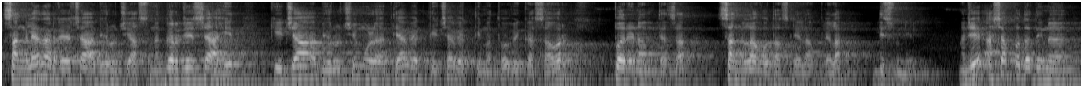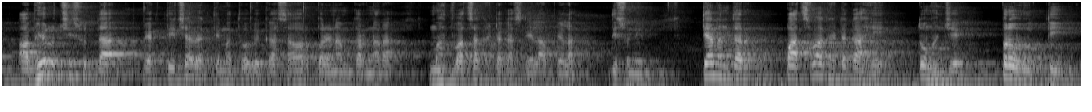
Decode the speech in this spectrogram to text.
चांगल्या दर्जाच्या अभिरुची असणं गरजेचे आहेत की ज्या अभिरुचीमुळं त्या व्यक्तीच्या व्यक्तिमत्व विकासावर परिणाम त्याचा चांगला होत असलेला आपल्याला दिसून येईल. म्हणजे अशा पद्धतीनं अभिरुचीसुद्धा व्यक्तीच्या व्यक्तिमत्व विकासावर परिणाम करणारा महत्त्वाचा घटक असलेला आपल्याला दिसून येईल. त्यानंतर पाचवा घटक आहे तो म्हणजे प्रवृत्ती.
